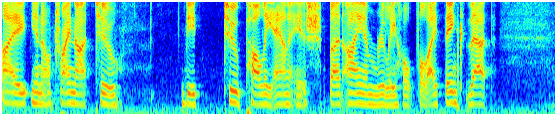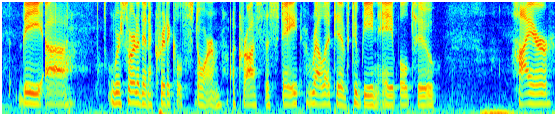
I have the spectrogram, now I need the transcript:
I, you know, try not to be too Pollyanna ish, but I am really hopeful. I think that the, uh, we're sort of in a critical storm across the state relative to being able to hire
